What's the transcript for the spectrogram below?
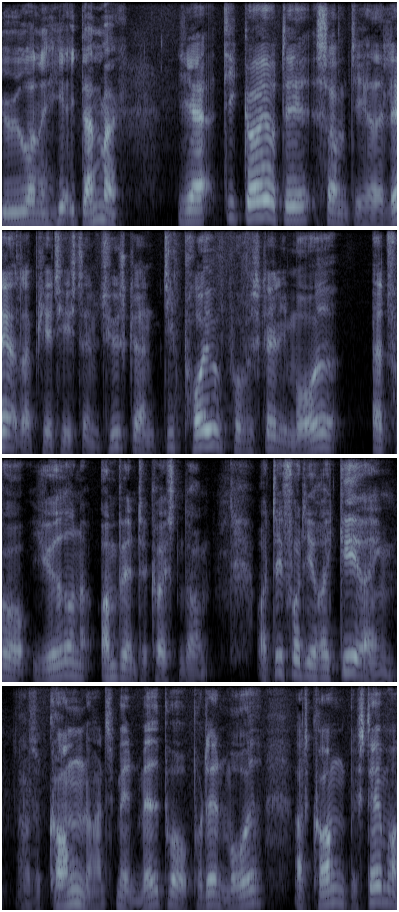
jøderne her i Danmark? Ja, de gør jo det, som de havde lært af pietisterne i Tyskland. De prøver på forskellige måder at få jøderne omvendt til kristendom. Og det får de regeringen, altså kongen og hans mænd med på, på den måde, at kongen bestemmer,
